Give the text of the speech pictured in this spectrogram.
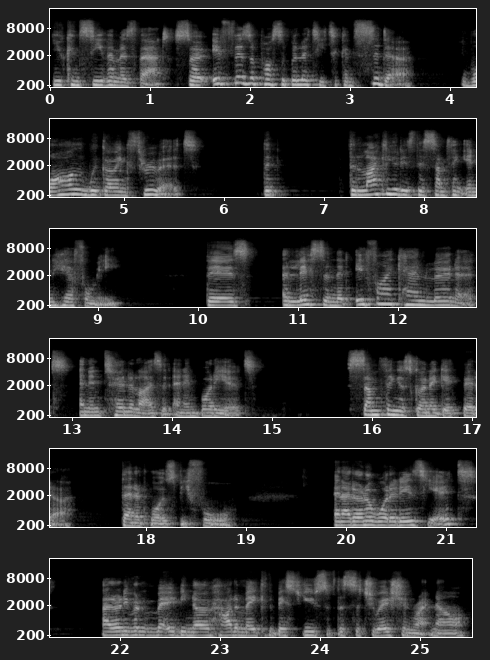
you can see them as that. So if there's a possibility to consider while we're going through it the likelihood is there's something in here for me. There's a lesson that if I can learn it and internalize it and embody it, something is going to get better than it was before. And I don't know what it is yet. I don't even maybe know how to make the best use of the situation right now,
